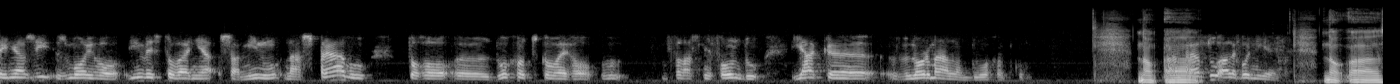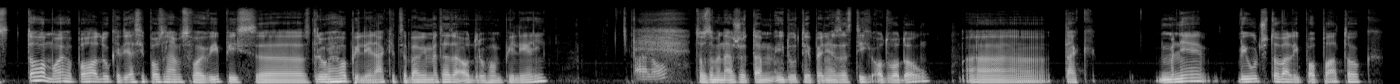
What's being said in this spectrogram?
peňazí z môjho investovania sa minú na správu toho e, dôchodkového e, vlastne fondu, jak e, v normálnom dôchodku. No, uh, pravdu alebo nie? No, uh, z toho môjho pohľadu, keď ja si pozriem svoj výpis uh, z druhého piliera, keď sa bavíme teda o druhom pilieri, Áno. to znamená, že tam idú tie peniaze z tých odvodov, uh, tak mne vyúčtovali poplatok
